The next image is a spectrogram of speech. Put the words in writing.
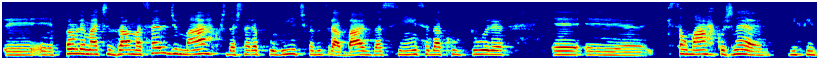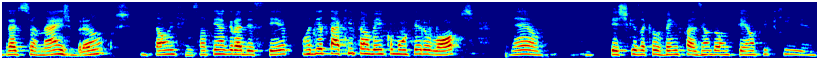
é, é, problematizar uma série de marcos da história política, do trabalho, da ciência, da cultura, é, é que são marcos, né, enfim, tradicionais, brancos. Então, enfim, só tenho a agradecer por estar aqui também com Monteiro Lopes, né, pesquisa que eu venho fazendo há um tempo e que,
